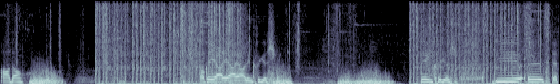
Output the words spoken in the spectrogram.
Ah, da. Okay, ja, ja, ja, den kriege ich. Den kriege ich. Die ist dead.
